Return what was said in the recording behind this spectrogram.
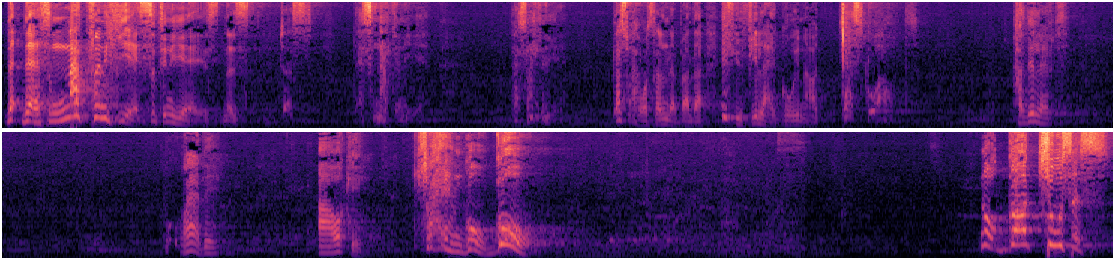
There's nothing here, sitting here. It's, it's just, there's nothing here. There's nothing here. That's why I was telling the brother if you feel like going out, just go out. Have they left? Why are they? Ah, okay. Try and go. Go. No, God chooses.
